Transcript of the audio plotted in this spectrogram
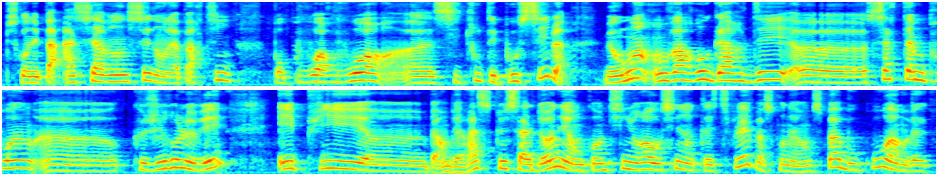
puisqu'on n'est pas assez avancé dans la partie pour pouvoir voir euh, si tout est possible. Mais au moins, on va regarder euh, certains points euh, que j'ai relevés. Et puis, ben, on verra ce que ça donne. Et on continuera aussi notre let's play, parce qu'on n'avance pas beaucoup avec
